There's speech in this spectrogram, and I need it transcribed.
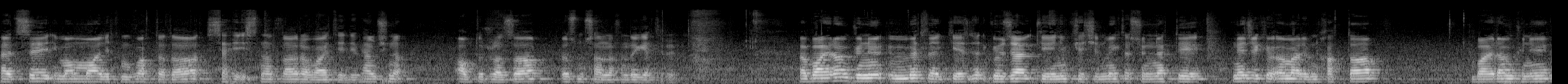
Hədisi İmam Malik Muvattada səhi isnadları rəvayət edib. Həmçinin Abdurrazaq öz müsannəfində gətirir. Və bayram günü ümumiyyətlə gözəl geyinib keçirmək də sünnətdir. Necə ki, Ömər ibn Xattab bayram günü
